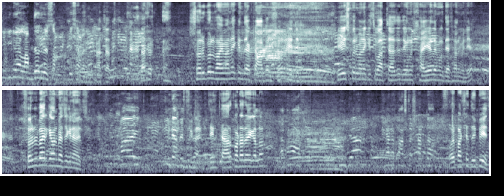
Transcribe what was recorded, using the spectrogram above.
টিকি দিয়ে লাভ দিয়ে দিবে সব আচ্ছা আচ্ছা। শরীফুল ভাই মানে কিন্তু একটা আকর্ষণ এই যে। ইউজ পরিমাণে কিছু বাচ্চা আছে যেগুলো সাইহেল এবং দেশাল মিলিয়ে। শরীফুল ভাইয়ের কেমন বেচা কিনা হয়েছে? তিনটা আর কটা রয়ে গেল? ওই পাশে দুই পিস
